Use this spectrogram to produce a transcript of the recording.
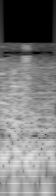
Amen.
